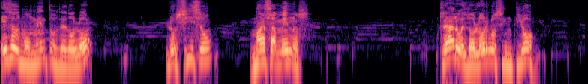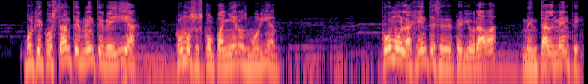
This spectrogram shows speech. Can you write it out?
esos momentos de dolor, los hizo más a menos. Claro, el dolor lo sintió, porque constantemente veía cómo sus compañeros morían, cómo la gente se deterioraba mentalmente.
